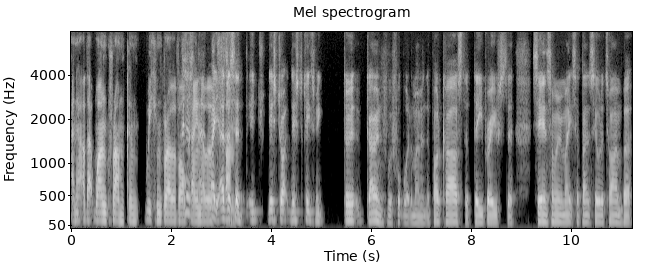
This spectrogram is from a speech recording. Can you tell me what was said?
and out of that one crumb can we can grow a As I volcano of mate, as I said, it, this this keeps me do, going with football at the moment. The podcast, the debriefs, the seeing some of my mates I don't see all the time. But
